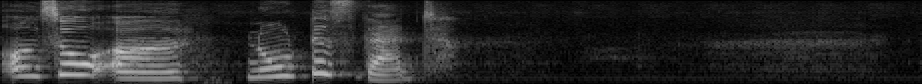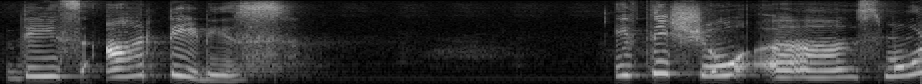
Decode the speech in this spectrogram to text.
also uh, notice that these RTDs if they show uh, small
